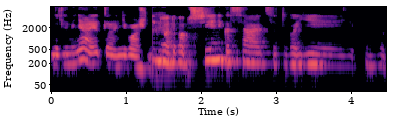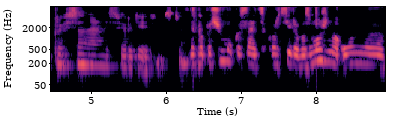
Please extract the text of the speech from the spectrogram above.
Но для меня это не важно. Ну, это вообще не касается твоей э, профессиональной сферы деятельности. Так а почему касается квартиры? Возможно, он... Э,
